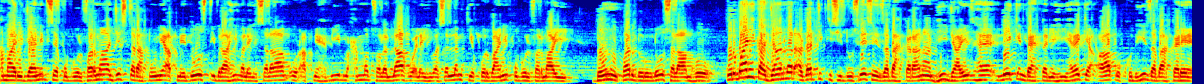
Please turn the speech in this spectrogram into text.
ہماری جانب سے قبول فرما، جس طرح تو نے اپنے دوست ابراہیم علیہ السلام اور اپنے حبیب محمد صلی اللہ علیہ وسلم کی قربانی قبول فرمائی۔ دونوں پر درود و سلام ہو۔ قربانی کا جانور اگرچہ کسی دوسرے سے ذبح کرانا بھی جائز ہے، لیکن بہتر یہی ہے کہ آپ خود ہی ذبح کریں۔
